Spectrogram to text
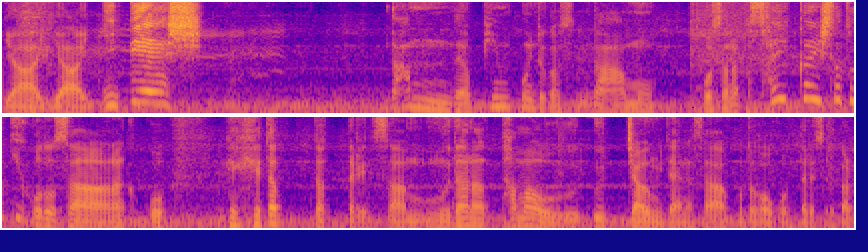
やーやー、いてーしなんだよ、ピンポイントが、なあ、もう、こうさ、なんか再会した時ほどさ、なんかこう、へ、下手だったりさ、無駄な球を打っちゃうみたいなさ、ことが起こったりするから、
